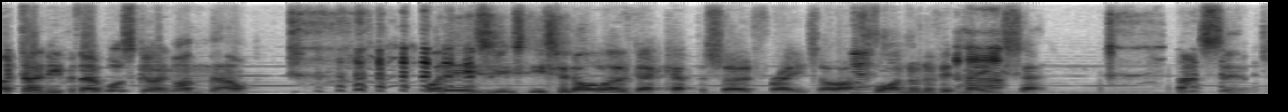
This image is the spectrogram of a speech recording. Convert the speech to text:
I don't even know what's going on now. what it is, it's, it's an holodeck episode, Fraser. That's Yeah. why none of it Uh-huh. makes sense. That's it.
